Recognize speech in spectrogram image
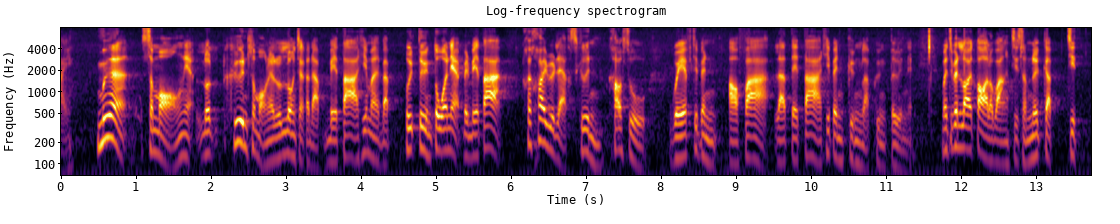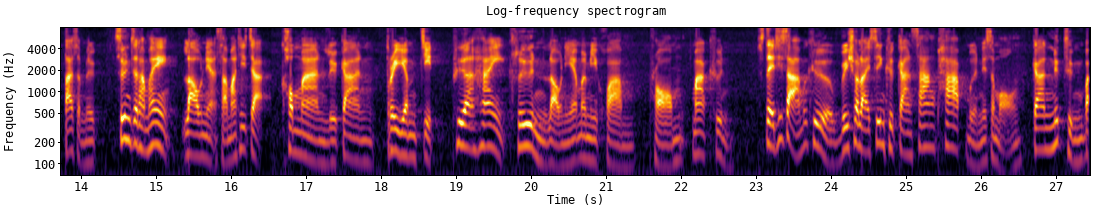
าย เมื่อสมองเนี่ยลดคลื่นสมองเนี่ยลดลงจากระดับเบต้าที่มาแบบตื่นตัวเนี่ยเป็นเบต้าค่อยๆรีแลกซ์ขึ้นเข้าสู่เวฟที่เป็นอัลฟาและเตต้าที่เป็นกึ่งหลับกึ่งตื่นเนี่ยมันจะเป็นรอยต่อระหว่างจิตสำนึกกับจิตใต้สำนึก ซึ่งจะทำให้เราเนี่ยสามารถที่จะคอมมานหรือการเตรียมจิตเพื่อให้คลื่นเหล่านี้มันมีความพร้อมมากขึ้นสเตจที่ 3 ก็คือ visualizing คือการสร้างภาพเหมือนในสมอง การนึกถึงใบ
